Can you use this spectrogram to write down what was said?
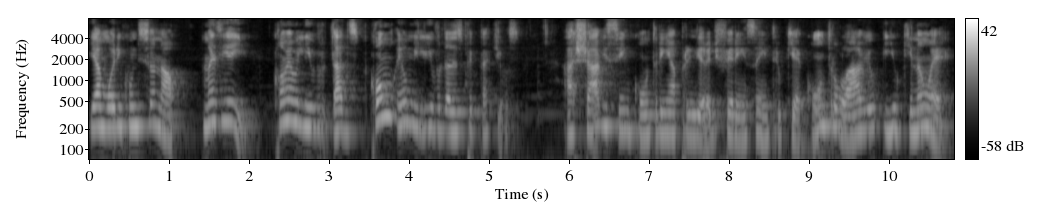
e amor incondicional. Mas e aí? Como eu livro das, como eu me livro das expectativas? A chave se encontra em aprender a diferença entre o que é controlável e o que não é.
